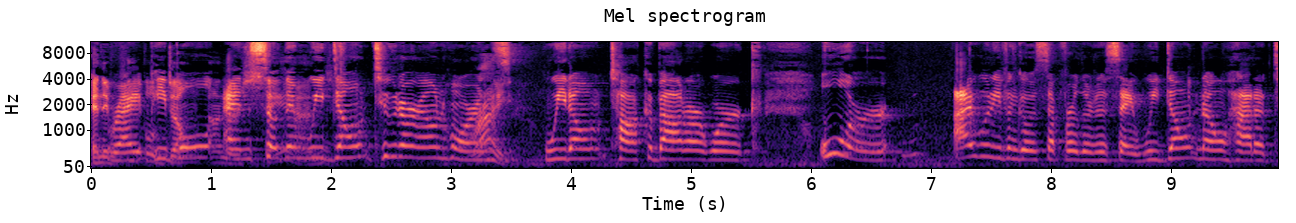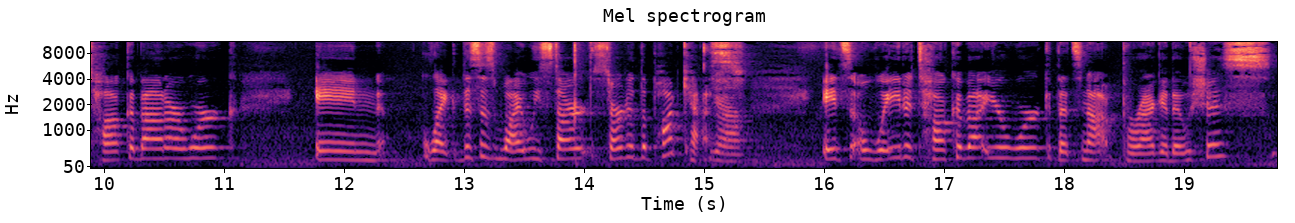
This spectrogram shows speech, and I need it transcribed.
And right, people, don't and so then we don't toot our own horns. Right. We don't talk about our work, or I would even go a step further to say we don't know how to talk about our work. In like, this is why we start started the podcast. Yeah. It's a way to talk about your work that's not braggadocious,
